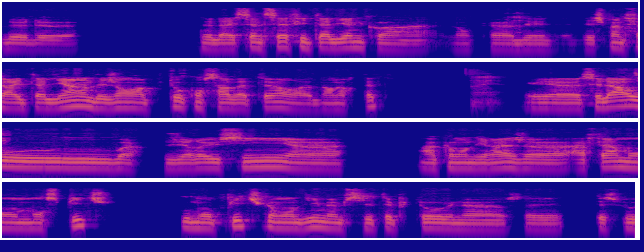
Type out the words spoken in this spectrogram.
de, de de la SNCF italienne, quoi. Donc des, des, chemins de fer italiens, des gens plutôt conservateurs dans leur tête. Ouais. Et c'est là où voilà, j'ai réussi à comment dirais-je à faire mon, mon speech ou mon pitch comme on dit, même si c'était plutôt une c'était sous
